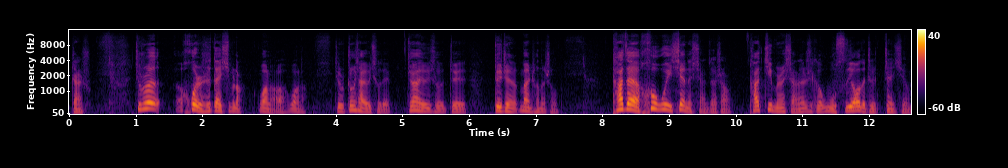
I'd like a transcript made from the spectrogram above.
战术，就说或者是带西布朗，忘了啊忘了，就是中下游球队，中下游球队对阵曼城的时候，他在后卫线的选择上。他基本上选的是一个五四幺的这个阵型，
